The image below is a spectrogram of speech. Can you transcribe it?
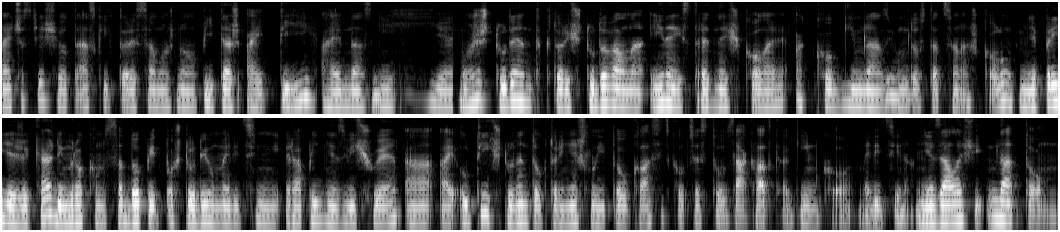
Najčastejšie otázky, ktoré sa možno pýtaš aj ty a jedna z nich je, môže študent, ktorý študoval na inej strednej škole ako gymnázium dostať sa na školu? Mne príde, že každým rokom sa dopyt po štúdiu medicíny rapidne zvyšuje a aj u tých študentov, ktorí nešli tou klasickou cestou základka, gymko, medicína. Nezáleží na tom,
